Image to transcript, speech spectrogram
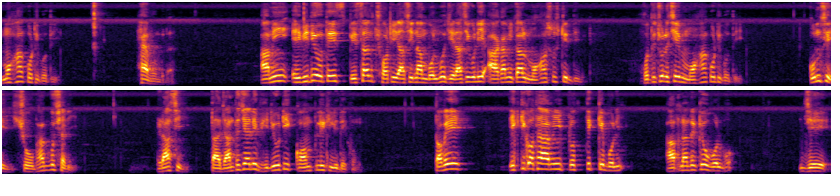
মহাকোটিপতি। হ্যাঁ বন্ধুরা, আমি এই ভিডিওতে স্পেশাল ছটি রাশির নাম বলব। যে রাশিগুলি আগামীকাল মহাষষ্ঠীর দিন হতে চলেছে মহাকোটিপতি। কোন সেই সৌভাগ্যশালী রাশি তা জানতে চাইলে ভিডিওটি কমপ্লিটলি দেখুন। তবে একটি কথা আমি প্রত্যেককে বলি, আপনাদেরকেও বলব যে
